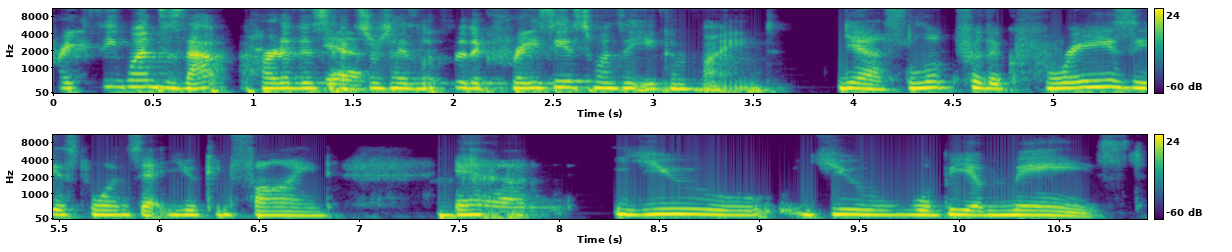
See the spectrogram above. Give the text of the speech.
crazy ones. Is that part of this yes. exercise? Look for the craziest ones that you can find. Yes, look for the craziest ones that you can find, okay. and you you will be amazed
